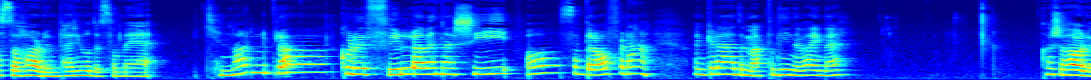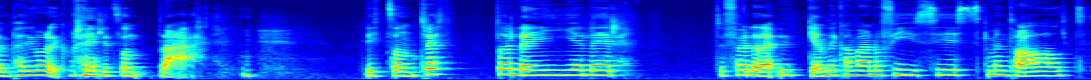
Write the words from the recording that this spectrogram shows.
Altså har du en periode som er knallbra, hvor du er full av energi. Å, så bra for deg. Jeg gleder meg på dine vegne. Kanskje har du en periode hvor det er litt sånn blæ. Litt sånn trøtt og lei, eller du føler deg uggen. Det kan være noe fysisk, mentalt.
